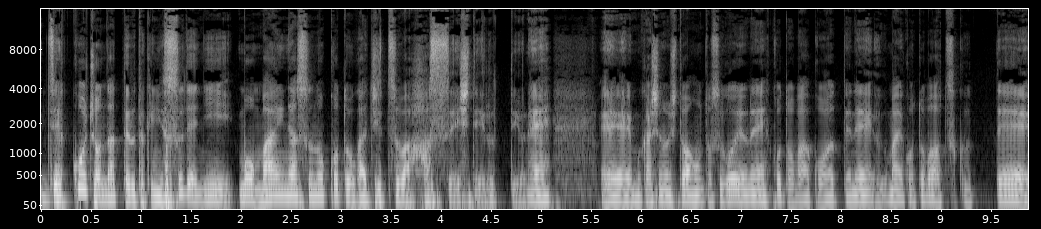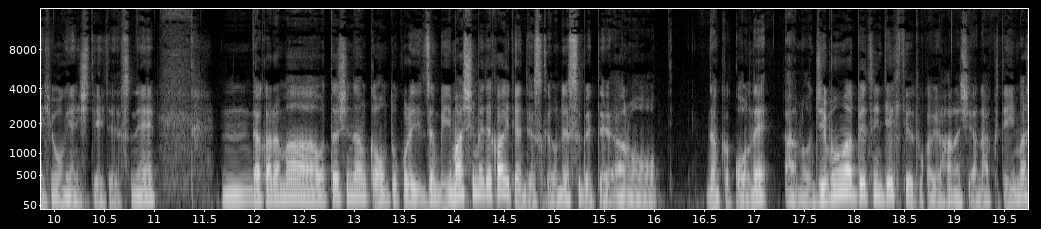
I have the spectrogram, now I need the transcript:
絶好調になってる時にすでにもうマイナスのことが実は発生しているっていうね。えー、昔の人は本当すごいよね。言葉こうやってね、うまい言葉を作って表現していてですね。うん、だからまあ私なんか本当これ全部戒めで書いてるんですけどね、すべて。あの、なんかこうね、あの、自分は別にできてるとかいう話じゃなくて、戒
